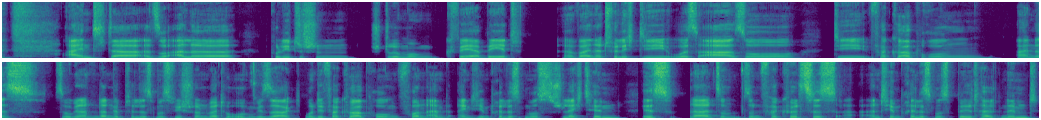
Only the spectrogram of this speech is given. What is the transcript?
eint da also alle politischen Strömungen querbeet. Äh, weil natürlich die USA so die Verkörperung eines sogenannten dann Kapitalismus, wie schon weiter oben gesagt, und die Verkörperung von einem eigentlich Imperialismus schlechthin ist, wenn er halt so, so ein verkürztes Anti-Imperialismus-Bild halt nimmt,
